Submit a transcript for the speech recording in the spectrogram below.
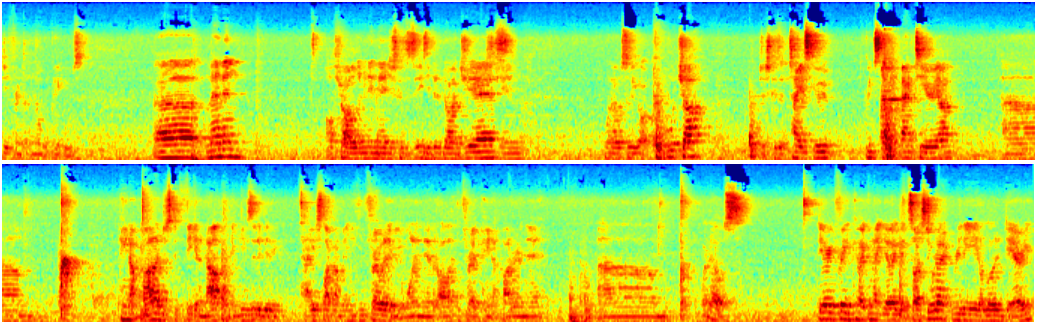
different than normal people's. Uh, lemon, I'll throw a lemon in there just because it's easy to digest. And what else have we got? Kombucha, just because it tastes good. Good stuff stomach bacteria. Um, peanut butter just to thicken it up and gives it a bit of taste. Like I mean, you can throw whatever you want in there, but I like to throw peanut butter in there. Um, what else? Dairy-free coconut yogurt. So I still don't really eat a lot of dairy.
